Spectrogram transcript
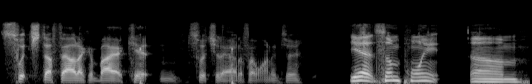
switch stuff out, I can buy a kit and switch it out if I wanted to. yeah, at some point, um,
